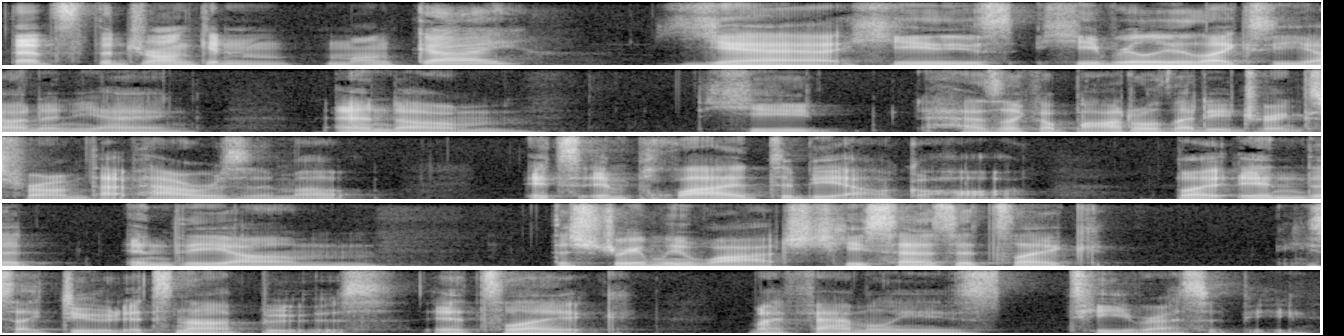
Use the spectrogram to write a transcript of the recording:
that's the drunken monk guy. Yeah, he's he really likes Yun and Yang, and um, he has like a bottle that he drinks from that powers him up. It's implied to be alcohol, but in the in the um the stream we watched, he says it's like he's like, dude, it's not booze. It's like my family's tea recipe.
